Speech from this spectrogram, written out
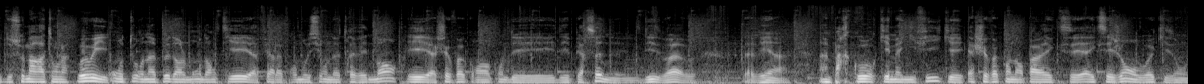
de ce marathon-là. Oui, oui, on tourne un peu dans le monde entier à faire la promotion de notre événement et à chaque fois qu'on rencontre des, des personnes, ils disent voilà, vous avez un, un parcours qui est magnifique et à chaque fois qu'on en parle avec ces, avec ces gens, on voit qu'ils ont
